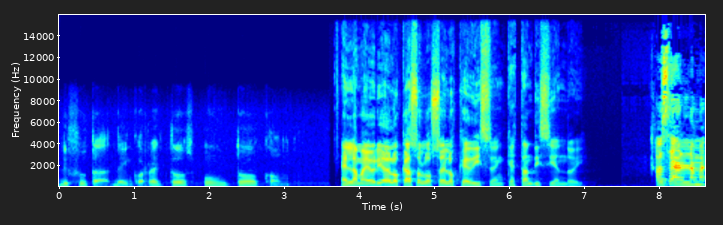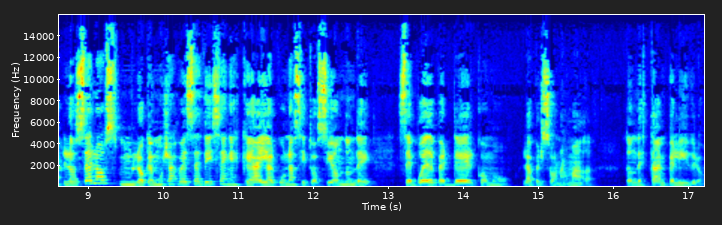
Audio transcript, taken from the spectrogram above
Disfruta de incorrectos.com. En la mayoría de los casos, los celos que dicen, ¿qué están diciendo ahí? O sea, los celos mm, lo que muchas veces dicen es que hay alguna situación donde se puede perder como la persona amada, donde está en peligro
